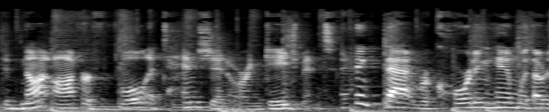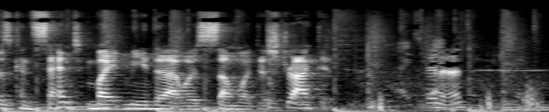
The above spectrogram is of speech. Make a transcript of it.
Did not offer full attention or engagement. I think that recording him without his consent might mean that I was somewhat distracted. Hey man.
